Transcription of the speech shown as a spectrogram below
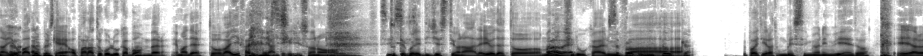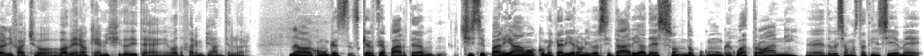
No, io vado perché questo... ho parlato con Luca Bomber ah. e mi ha detto vai a fare impianti sì. che ci sono sì, tutte sì, quelle di gestionale. Io ho detto ma Vabbè, dici Luca e lui mi fa... Mi e poi ha tirato un bestemmione in Veneto e allora gli faccio va bene ok mi fido di te e vado a fare impianti allora. No, comunque scherzi a parte, ci separiamo come carriera universitaria adesso, dopo comunque quattro anni eh, dove siamo stati insieme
